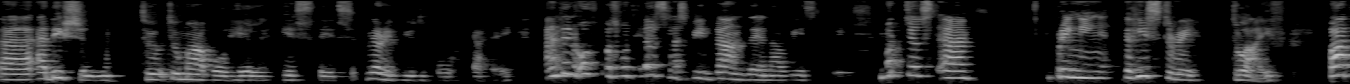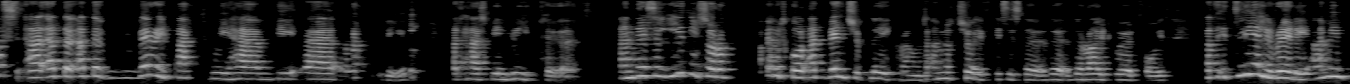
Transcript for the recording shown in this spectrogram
uh, addition to, to Marble Hill is this very beautiful cafe. And then, of course, what else has been done there now recently? Not just uh, bringing the history to life, but uh, at, the, at the very back, we have the uh, that has been returfed. And there's a little sort of, I would call adventure playground. I'm not sure if this is the, the, the right word for it, but it's nearly ready. I mean,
